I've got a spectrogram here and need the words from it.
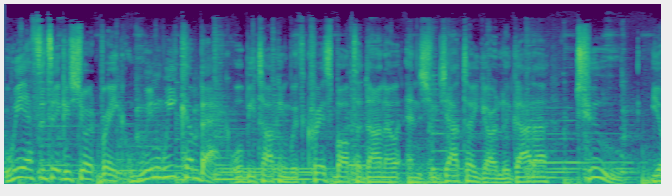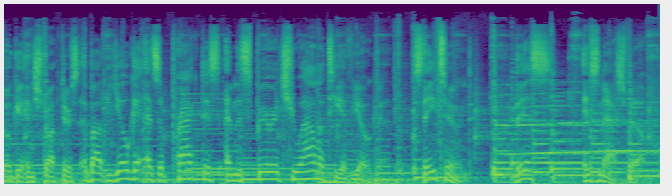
We have to take a short break. When we come back, we'll be talking with Khrys Baltodano and Sujatha Yarlagadda, two yoga instructors, about yoga as a practice and the spirituality of yoga. Stay tuned. This is Nashville.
